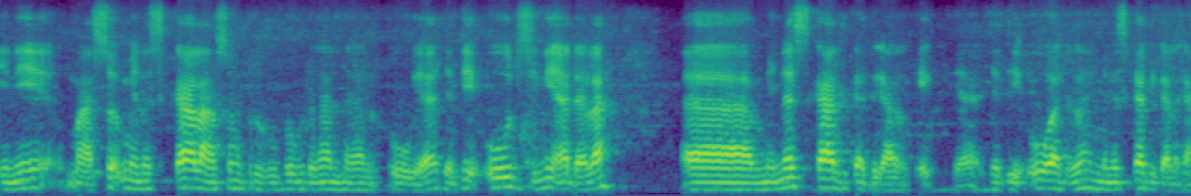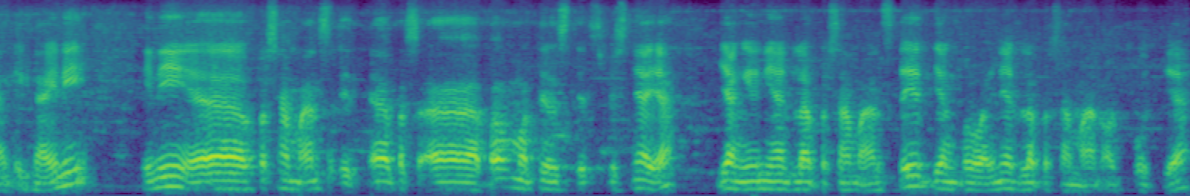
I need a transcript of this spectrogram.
ini masuk minus K langsung berhubung dengan dengan U ya. Jadi U di sini adalah uh, minus K dikalikan X ya. Jadi U adalah minus K dikalikan X. Nah, ini ini uh, persamaan state, apa model state space-nya ya. Yang ini adalah persamaan state, yang bawah ini adalah persamaan output ya.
